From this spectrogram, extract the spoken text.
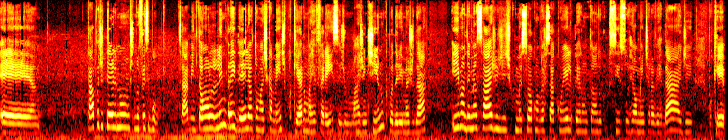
É, papo de ter ele no, no Facebook, sabe? Então eu lembrei dele automaticamente, porque era uma referência de um argentino que poderia me ajudar. E mandei mensagem, a gente começou a conversar com ele, perguntando se isso realmente era verdade, porque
